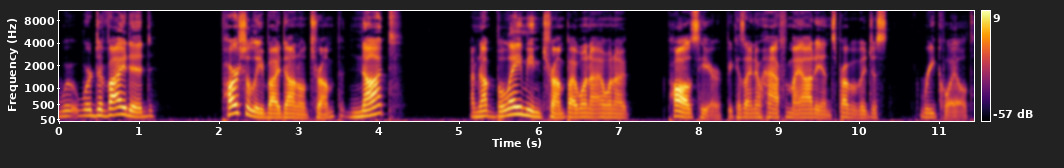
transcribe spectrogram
we're, we're divided partially by Donald Trump. Not, I'm not blaming Trump. I want to I want to pause here because I know half of my audience probably just recoiled.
